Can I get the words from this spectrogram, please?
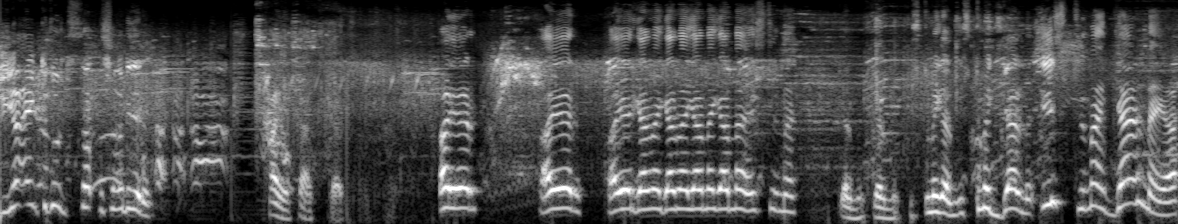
Dünya en kötü ultisi atmış olabilirim. Hayır kaç kaç. Hayır. Hayır. Hayır gelme gelme gelme gelme üstüme. Gelme gelme üstüme gelme üstüme gelme üstüme gelme ya.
